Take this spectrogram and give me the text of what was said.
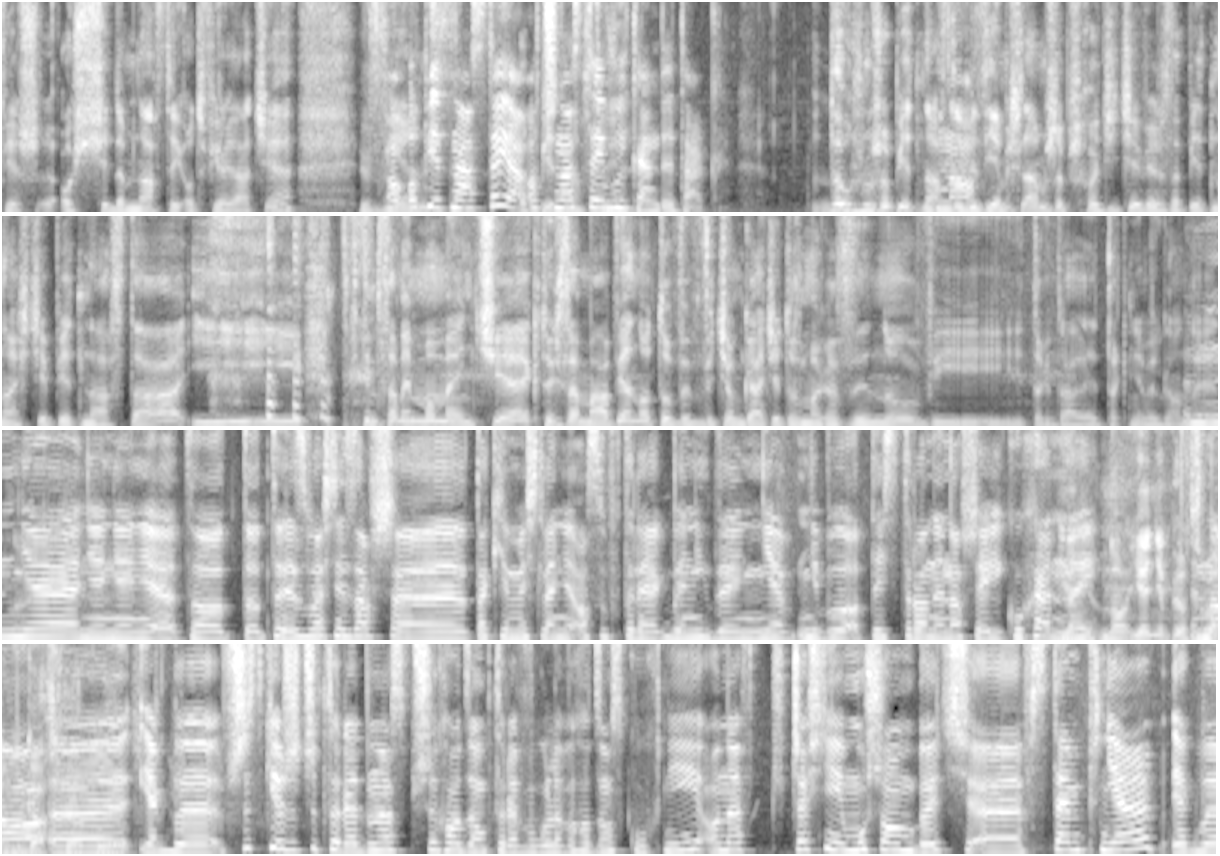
wiesz, o 17 otwieracie, więc... O, o 15, a o o 13 15. w weekendy, tak. Dołóżmy już o 15, No. więc ja myślałam, że przychodzicie, wiesz, za 15, 15 i, w tym samym momencie ktoś zamawia, no to wy wyciągacie to z magazynów i tak dalej. Tak nie wygląda jednak. Nie, nie, nie, nie. To, to, to jest właśnie zawsze takie myślenie osób, które jakby nigdy nie, nie były od tej strony naszej Ja, kuchennej. nie- no, ja nie pracowałem w gastro e, akurat. jakby wszystkie rzeczy, które do nas przychodzą, które w ogóle wychodzą z kuchni, one wcześniej muszą być e, wstępnie jakby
